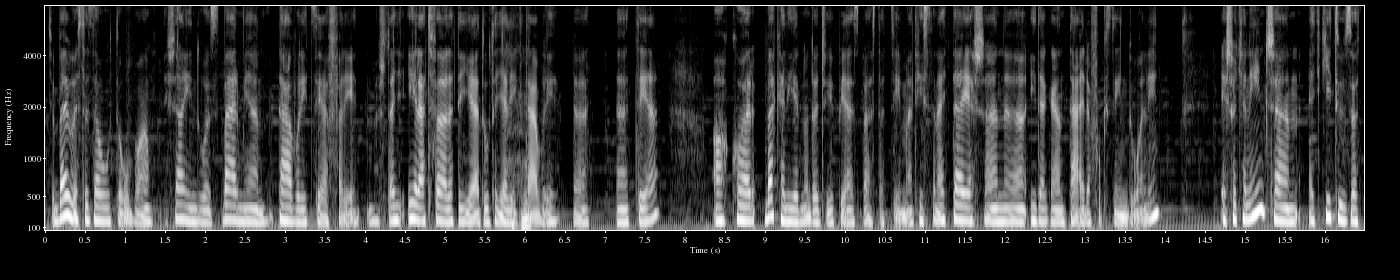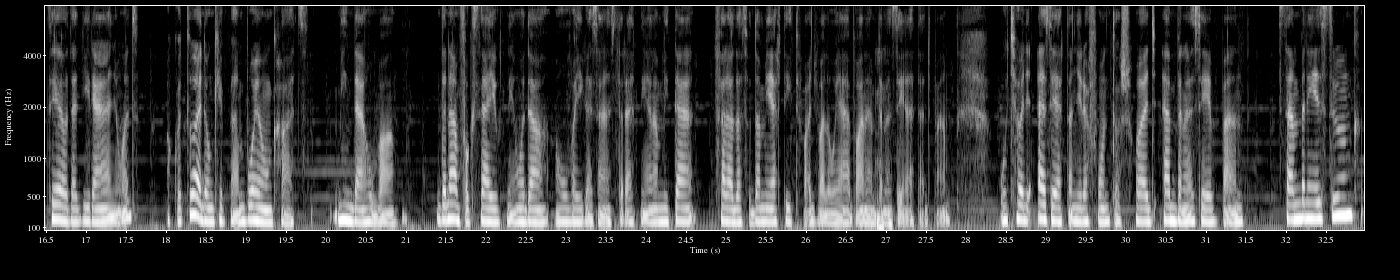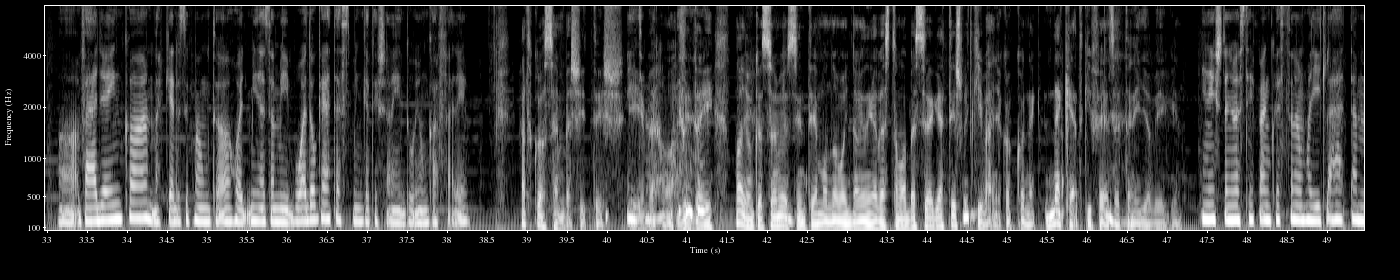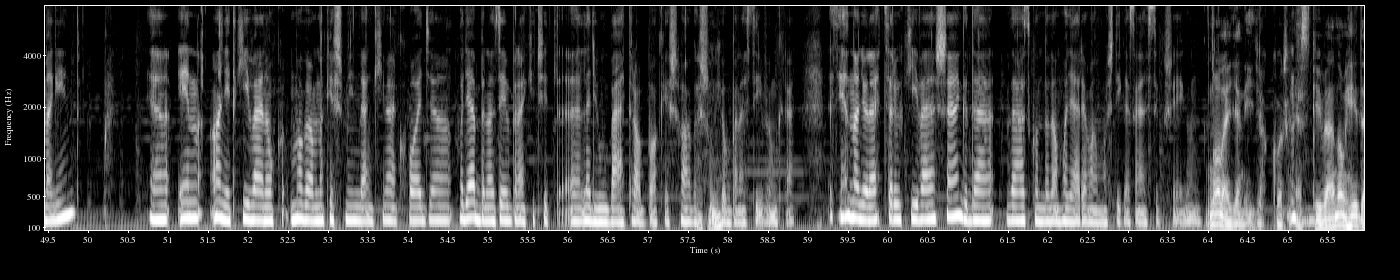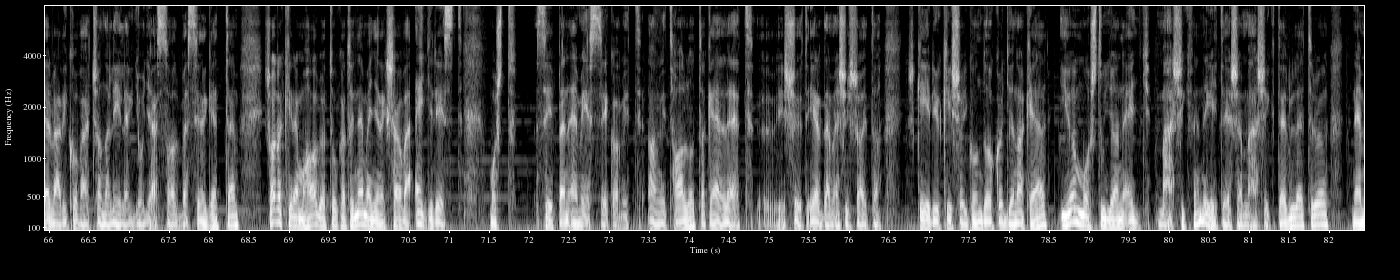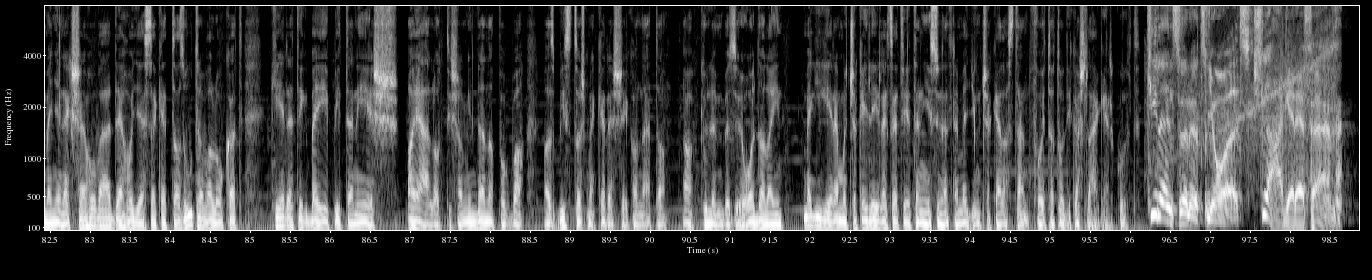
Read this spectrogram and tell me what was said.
ha beülsz az autóba, és elindulsz bármilyen távoli cél felé, most egy életfeladat, egy életút, egy elég uh-huh. távoli cél, akkor be kell írnod a GPS-be ezt a címet, hiszen egy teljesen idegen tájra fogsz indulni, és hogyha nincsen egy kitűzött célod, egy irányod, akkor tulajdonképpen bolyonghatsz mindenhova, de nem fogsz eljutni oda, ahova igazán szeretnél, ami te feladatod, amiért itt vagy valójában ebben az életedben. Úgyhogy ezért annyira fontos, hogy ebben az évben szembenézzünk a vágyainkkal, megkérdezzük magunktól, hogy mi az, ami boldogá tesz minket, és elinduljunk a felé. Hát akkor a szembesítés Így éve van. az idei. Nagyon köszönöm, őszintén mondom, hogy nagyon élveztem a beszélgetést. Mit kívánjak akkor ne- neked kifejezetten így a végén? Én is nagyon szépen köszönöm, hogy itt lehettem megint. Én annyit kívánok magamnak és mindenkinek, hogy, hogy ebben az évben egy kicsit legyünk bátrabbak, és hallgassunk uh-huh. jobban a szívünkre. Ez ilyen nagyon egyszerű kívánság, de, de azt gondolom, hogy erre van most igazán szükségünk. Na legyen így, akkor ezt kívánom. Hédervári Kovács Anna lélekgyógyásszal beszélgettem, és arra kérem a hallgatókat, hogy ne menjenek sehová. Egyrészt most szépen emészszék, amit, amit hallottak, el lehet, és sőt érdemes is rajta, és kérjük is, hogy gondolkodjanak el. Jön most ugyan egy másik vendég, egy teljesen másik területről, nem menjenek sehová, de hogy ezeket az útravalókat kéretik beépíteni, és ajánlott is a mindennapokba, az biztos megkeressék annát a, a különböző oldalain. Megígérem, hogy csak egy lélegzetvételnyi szünetre megyünk csak el, aztán folytatódik a slágerkult. 958! Sláger FM!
